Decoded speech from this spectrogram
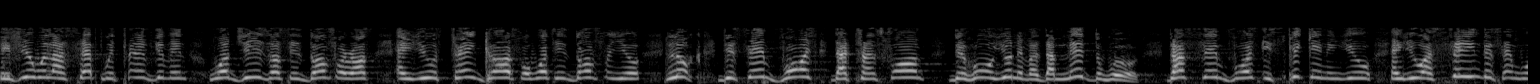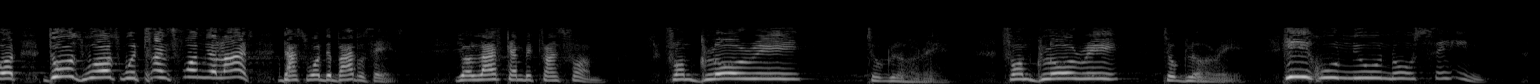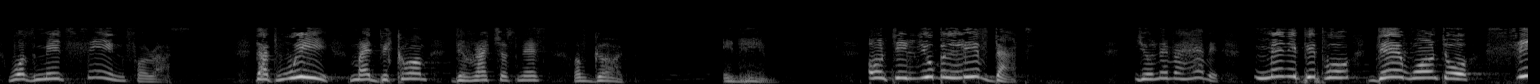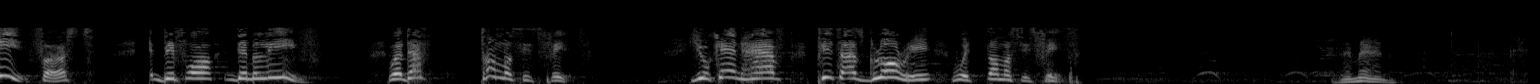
If you will accept with thanksgiving what Jesus has done for us and you thank God for what He's done for you, look, the same voice that transformed the whole universe, that made the world, that same voice is speaking in you and you are saying the same word. Those words will transform your life. That's what the Bible says. Your life can be transformed from glory to glory. From glory to glory. He who knew no sin was made sin for us, that we might become the righteousness of God in Him. Until you believe that, you'll never have it. Many people, they want to see first before they believe. Well, that's Thomas's faith. You can't have Peter's glory with Thomas's faith. Amen.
